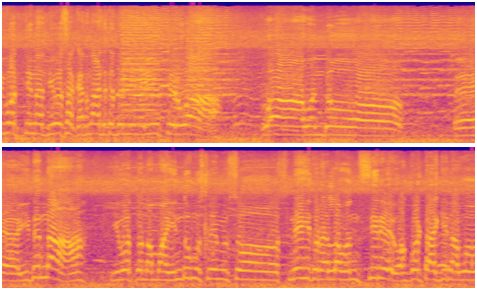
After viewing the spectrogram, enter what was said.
ಇವತ್ತಿನ ದಿವಸ ಕರ್ನಾಟಕದಲ್ಲಿ ನಡೆಯುತ್ತಿರುವ ಒಂದು ಇದನ್ನ ಇವತ್ತು ನಮ್ಮ ಹಿಂದೂ ಮುಸ್ಲಿಮ್ಸ್ ಸ್ನೇಹಿತರೆಲ್ಲ ಒಂದು ಸೀರೆ ಒಗ್ಗಟ್ಟಾಗಿ ನಾವು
